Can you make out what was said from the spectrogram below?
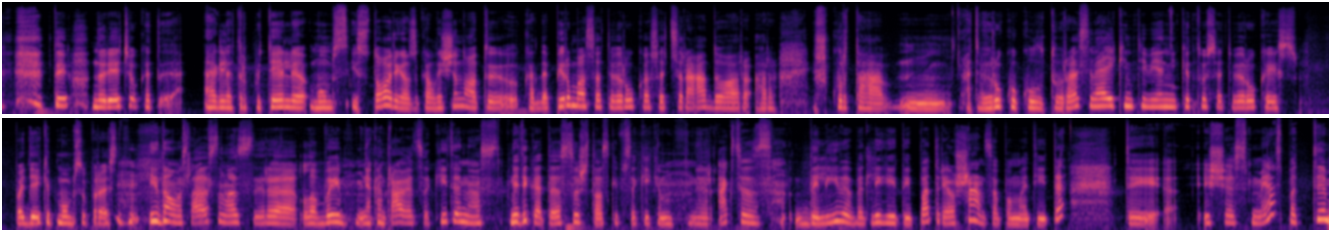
tai norėčiau, kad Eglė truputėlį mums istorijos, gal žinot, kada pirmas atvirukas atsirado, ar, ar iš kur ta atvirukų kultūra sveikinti vieni kitus atvirukais. Padėkit mums suprasti. Įdomus klausimas ir labai nekantrauju atsakyti, nes ne tik, kad esu šitos, kaip sakykime, ir akcijos dalyvė, bet lygiai taip pat turėjau šansą pamatyti. Tai iš esmės pati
